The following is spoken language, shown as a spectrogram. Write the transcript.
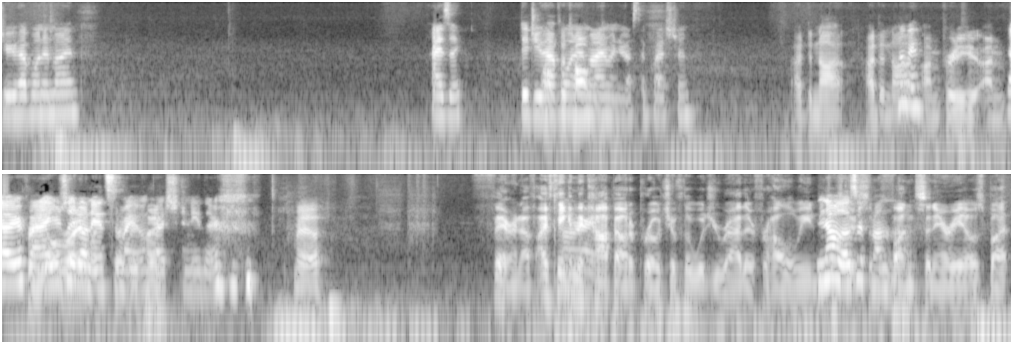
Do you have one in mind, Isaac? Did you Off have one in mind when you asked the question? I did not. I did not. Okay. I'm pretty. I'm. No, you're fine. I usually alright don't with answer my own question either. Yeah. Fair enough. I've taken the Alright. cop out approach of the would you rather for Halloween No, because those there's are some fun, fun scenarios, but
